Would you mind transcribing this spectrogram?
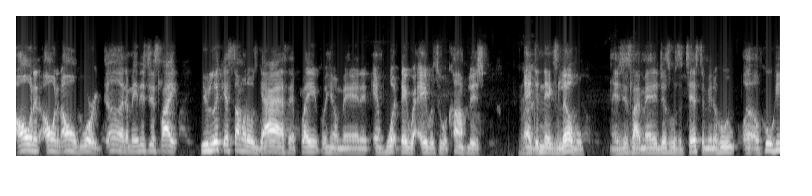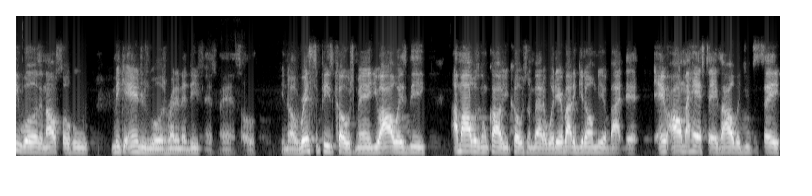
on and on and on. Warrick Dunn. I mean, it's just like you look at some of those guys that played for him, man, and, and what they were able to accomplish right. at the next level. It's just like, man, it just was a testament of who uh, of who he was, and also who Mickey Andrews was running the defense, man. So you know, rest in peace, coach, man. You always be, I'm always gonna call you coach no matter what. Everybody get on me about that. All my hashtags I always used to say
